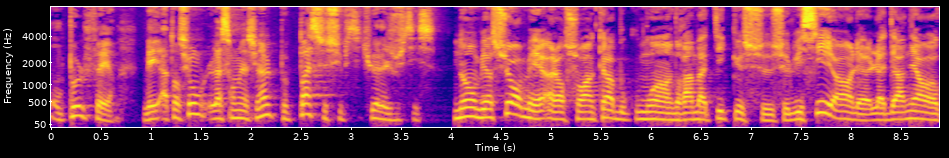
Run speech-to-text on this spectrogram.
on, peut le faire. Mais attention, l'Assemblée nationale ne peut pas se substituer à la justice. Non, bien sûr, mais alors sur un cas beaucoup moins dramatique que celui-ci, hein, la, dernière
